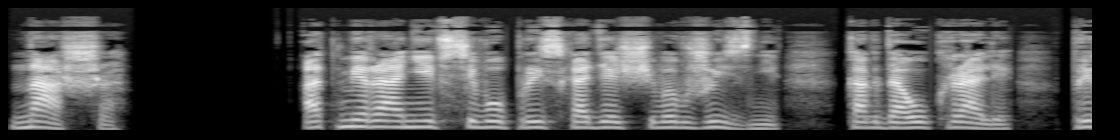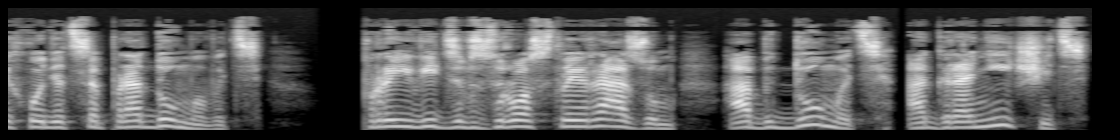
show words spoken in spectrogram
Наша. Отмирание всего происходящего в жизни, когда украли, приходится продумывать, проявить взрослый разум, обдумать, ограничить,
